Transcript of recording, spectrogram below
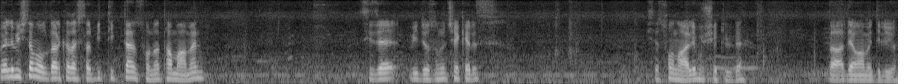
Böyle bir işlem oldu arkadaşlar. Bittikten sonra tamamen size videosunu çekeriz. İşte son hali bu şekilde. Daha devam ediliyor.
